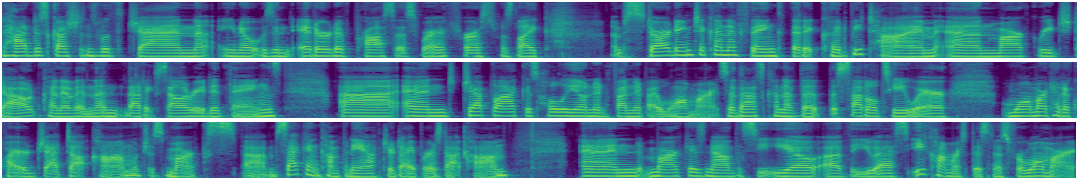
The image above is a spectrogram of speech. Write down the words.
had discussions with Jen. You know, it was an iterative process where I first was like, I'm starting to kind of think that it could be time. And Mark reached out, kind of, and then that accelerated things. Uh, and Jet Black is wholly owned and funded by Walmart. So that's kind of the, the subtlety where Walmart had acquired Jet.com, which is Mark's um, second company after Diapers.com. And Mark is now the CEO of the US e commerce business for Walmart.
